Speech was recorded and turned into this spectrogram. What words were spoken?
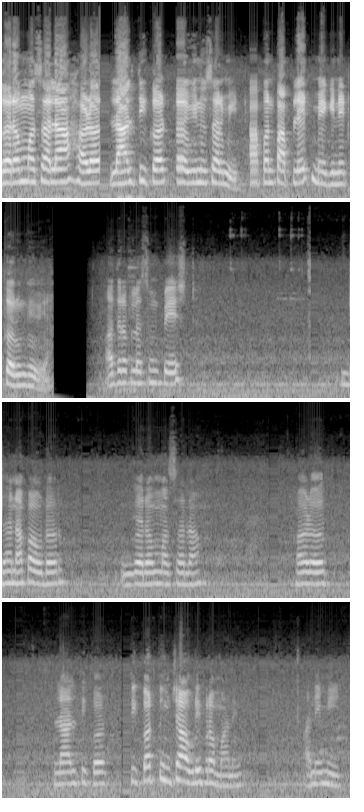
गरम मसाला हळद लाल तिखट चवीनुसार मीठ. आपण पापलेट मॅगिनेट करून घेऊया. अद्रक लसूण पेस्ट धना पावडर गरम मसाला हळद लाल तिखट तिखट तुमच्या आवडीप्रमाणे आणि मीठ.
